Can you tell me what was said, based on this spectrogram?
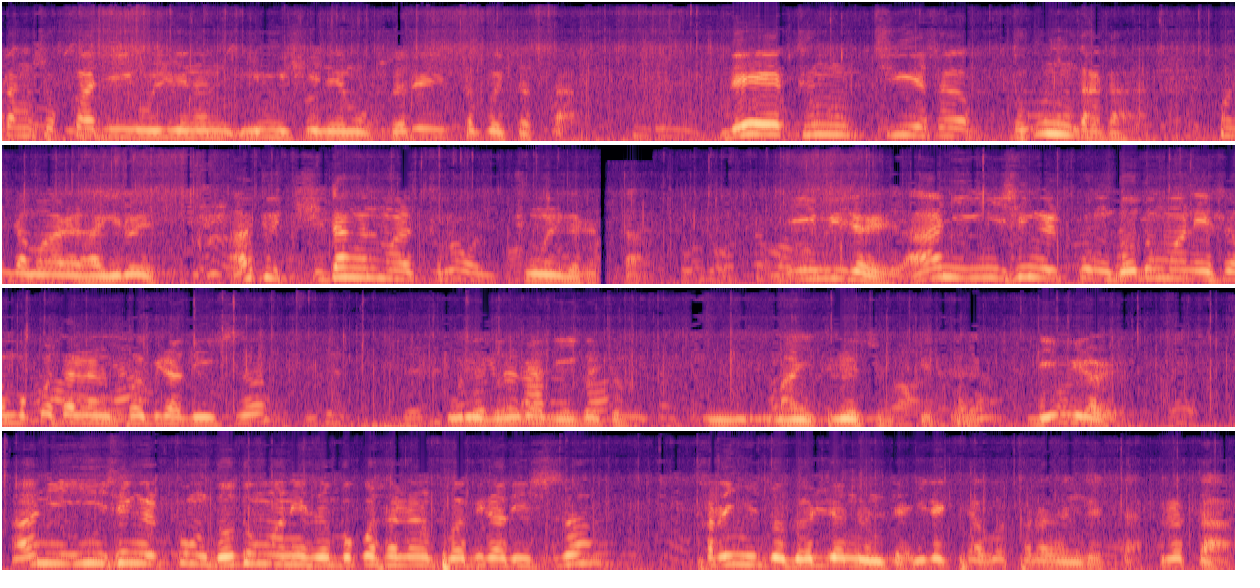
땅속까지 울리는 임시인의 목소리를 듣고 있었다. 내 등 뒤에서 누군가가 혼자 말을 하기를 아주 지당한 말투로 중얼거렸다. 니미를 아니 인생을 꼭 노동만 해서 먹고 살라는 법이라도 있어? 우리 노동자도 이걸 좀 음, 많이 들었으면 좋겠어요. 니미를 아니 인생을 꼭 노동만 해서 먹고 살라는 법이라도 있어? 다른 일도 널렸는데 이렇게 하고 돌아선 것이다. 그렇다.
